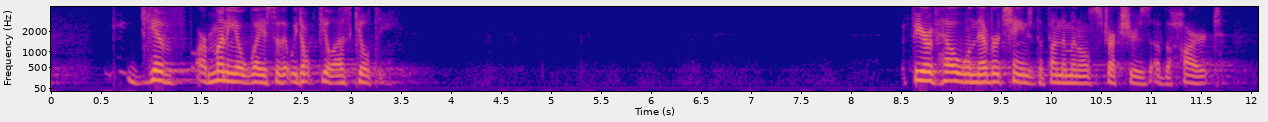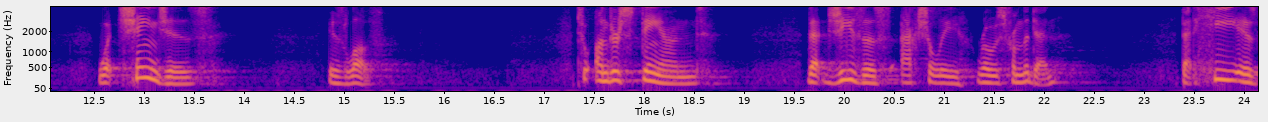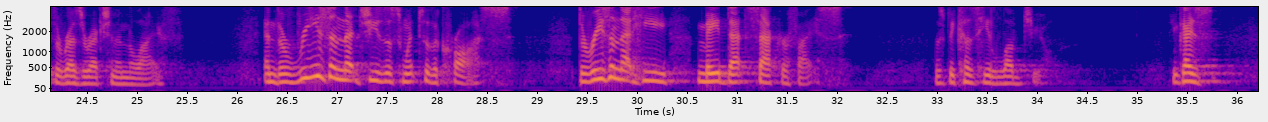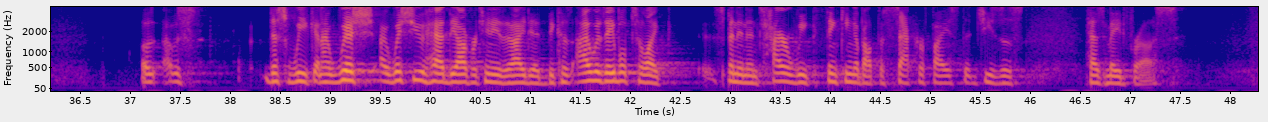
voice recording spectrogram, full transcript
give our money away so that we don't feel as guilty. Fear of hell will never change the fundamental structures of the heart. What changes is love. To understand that Jesus actually rose from the dead, that he is the resurrection and the life. And the reason that Jesus went to the cross, the reason that he made that sacrifice, was because he loved you. You guys, I was this week, and I wish, I wish you had the opportunity that I did because I was able to like spend an entire week thinking about the sacrifice that Jesus has made for us.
